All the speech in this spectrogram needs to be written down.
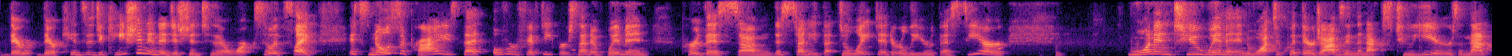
their their kids' education in addition to their work. So it's like it's no surprise that over 50% of women per this um, this study that Deloitte did earlier this year one in two women want to quit their jobs in the next two years, and that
